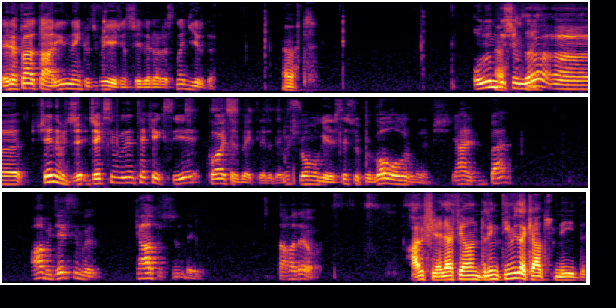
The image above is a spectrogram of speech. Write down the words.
NFL tarihinin en kötü free agent şeyleri arasına girdi. Evet. Onun Evet. dışında eee, şey demiş Jacksonville'in tek eksiği quarterback'leri demiş. Romo gelirse Super Bowl olur mu demiş. Yani ben abi Jacksonville kağıt üstündeyim. Sahada yok. Abi Philadelphia'nın Dream Team'i de kağıt üstünde iyiydi.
